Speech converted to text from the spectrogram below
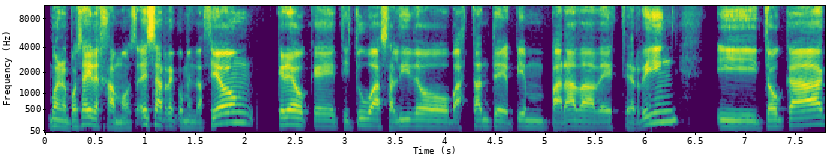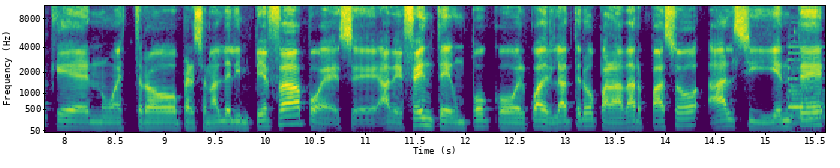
Bueno, pues ahí dejamos esa recomendación. Creo que Titúa ha salido bastante bien parada de este ring y toca que nuestro personal de limpieza pues eh, adecente un poco el cuadrilátero para dar paso al siguiente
